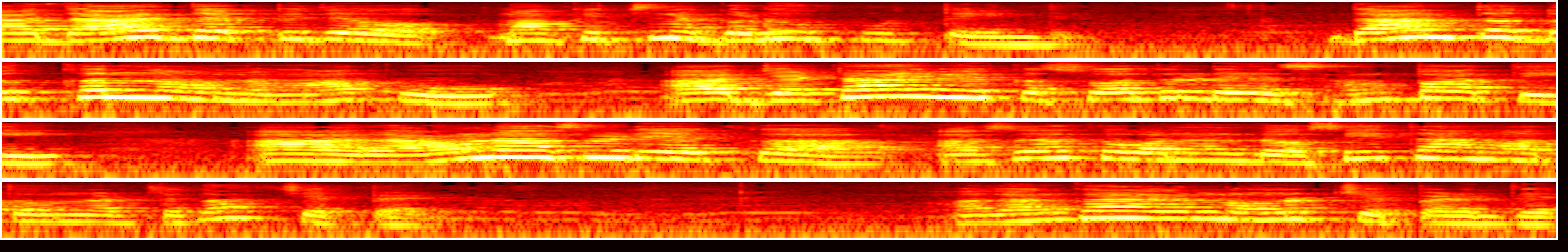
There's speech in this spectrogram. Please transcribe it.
ఆ దారి తప్పిదో మాకు ఇచ్చిన గడువు పూర్తయింది. దాంతో దుఃఖంలో ఉన్న మాకు ఆ జటాయు యొక్క సోదరుడైన సంపాతి ఆ రావణాసురుడి యొక్క అశోక వనంలో సీతామాత ఉన్నట్లుగా చెప్పాడు. ఆ లంకానగరంలో ఉన్నట్టు చెప్పాడు అంతే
